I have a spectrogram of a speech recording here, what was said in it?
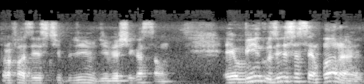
para fazer esse tipo de, de, investigação. Eu vi, inclusive, essa semana,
